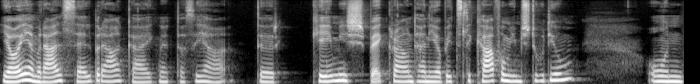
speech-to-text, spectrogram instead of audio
Ja, ich habe mir alles selber angeeignet. Also ja, der chemische Background habe ich ein bisschen von meinem Studium und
